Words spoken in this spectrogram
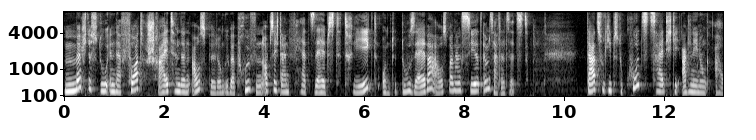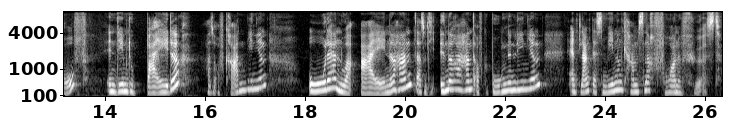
möchtest du in der fortschreitenden Ausbildung überprüfen, ob sich dein Pferd selbst trägt und du selber ausbalanciert im Sattel sitzt. Dazu gibst du kurzzeitig die Anlehnung auf, indem du beide, also auf geraden Linien, oder nur eine Hand, also die innere Hand auf gebogenen Linien, entlang des Mähnenkamms nach vorne führst.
